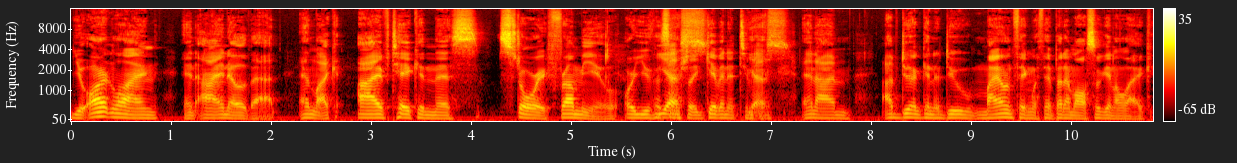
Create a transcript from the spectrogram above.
"You aren't lying, and I know that, and like I've taken this story from you, or you've essentially Yes. given it to Yes. me, and I'm I'm doing gonna do my own thing with it, but I'm also gonna like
